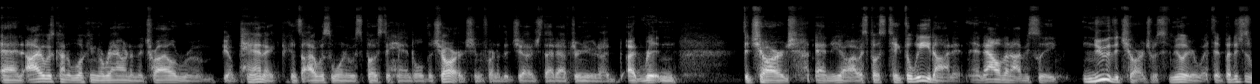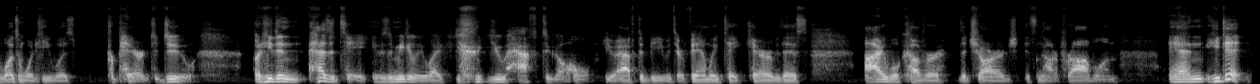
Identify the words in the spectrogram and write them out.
And i was kind of looking around in the trial room you know panicked because i was the one who was supposed to handle the charge in front of the judge that afternoon. I'd, I'd written the charge and you know i was supposed to take the lead on it. And alvin obviously knew the charge was familiar with it but it just wasn't what he was prepared to do. But he didn't hesitate. He was immediately like you have to go home. You have to be with your family. Take care of this. I will cover the charge. It's not a problem and he did.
